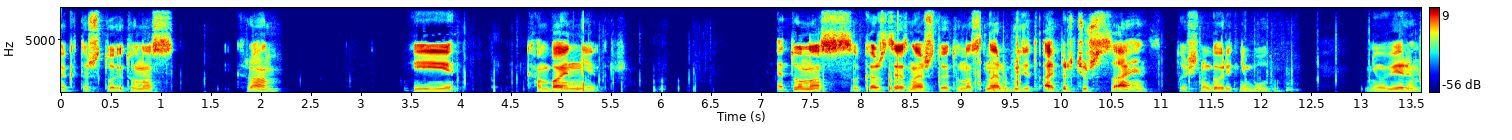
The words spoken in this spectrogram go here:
Так, это что? Это у нас экран и комбайн негр. Это у нас, кажется, я знаю, что это у нас, наверное, будет Aperture Science. Точно говорить не буду. Не уверен.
